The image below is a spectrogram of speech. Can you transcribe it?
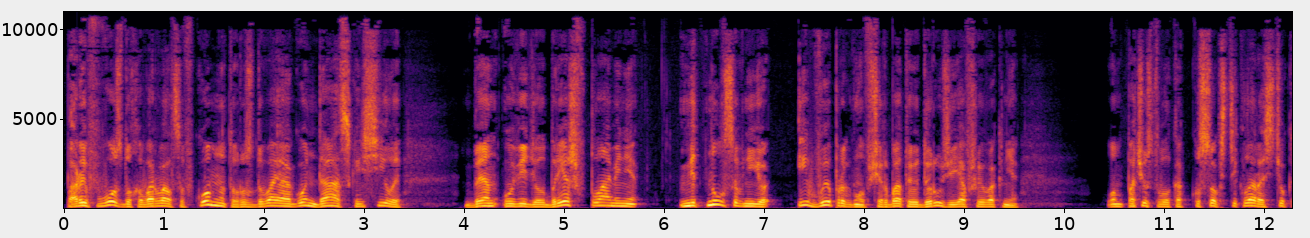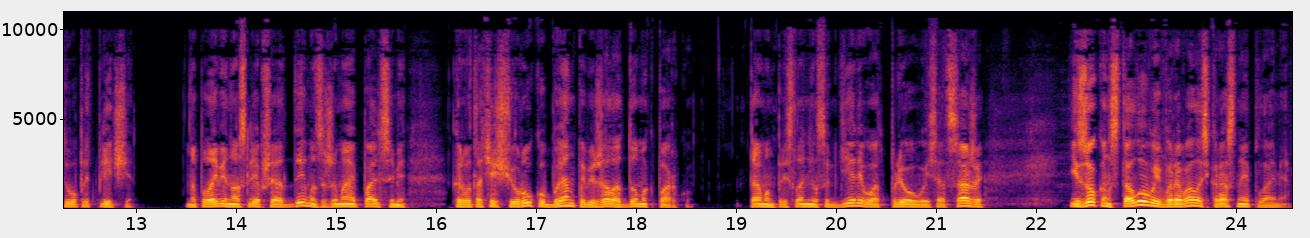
Порыв воздуха ворвался в комнату, раздувая огонь до адской силы. Бен увидел брешь в пламени, метнулся в нее и выпрыгнул в щербатую дыру, зиявшую в окне. Он почувствовал, как кусок стекла растек его предплечье. Наполовину ослепший от дыма, зажимая пальцами кровоточащую руку, Бен побежал от дома к парку. Там он прислонился к дереву, отплевываясь от сажи. Из окон столовой вырывалось красное пламя.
